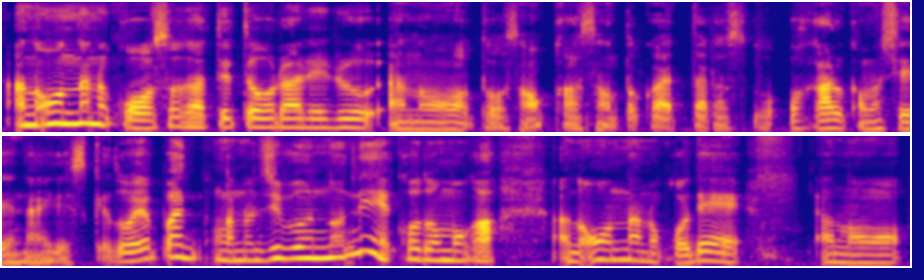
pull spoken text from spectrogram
あの女の子を育てておられるあのお父さんお母さんとかやったらわかるかもしれないですけど、やっぱりあの自分のね、子供があの女の子で、あの、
